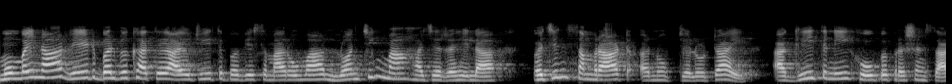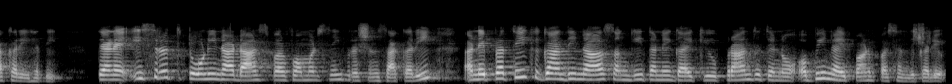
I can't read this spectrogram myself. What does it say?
મુંબઈના રેડ બલ્બ ખાતે આયોજિત ભવ્ય સમારોહમાં લોન્ચિંગમાં હાજર રહેલા ભજન સમ્રાટ અનૂપ જલોટાએ આ ગીતની ખૂબ પ્રશંસા કરી હતી. તેણે ઈશરત ટોનીના ડાન્સ પરફોર્મન્સની પ્રશંસા કરી અને પ્રતીક ગાંધીના સંગીત અને ગાયકી ઉપરાંત તેનો અભિનય પણ પસંદ કર્યો.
